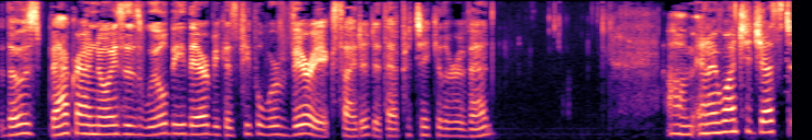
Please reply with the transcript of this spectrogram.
those background noises will be there because people were very excited at that particular event. Um, and I want to just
